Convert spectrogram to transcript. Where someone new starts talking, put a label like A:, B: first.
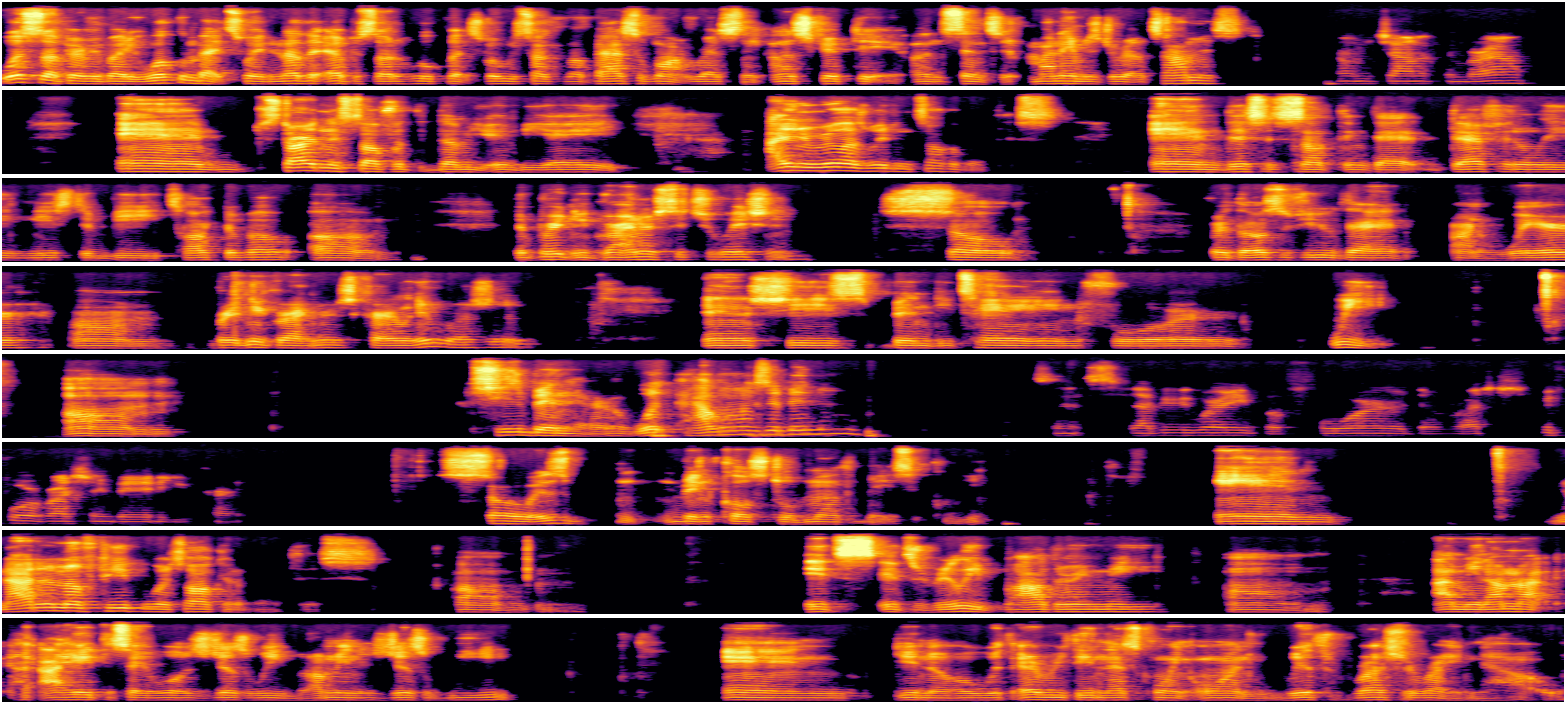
A: What's up, everybody? Welcome back to another episode of Hooplex, where we talk about basketball wrestling, unscripted and uncensored. My name is Darrell Thomas.
B: I'm Jonathan Brown.
A: And starting this off with the WNBA, I didn't realize we didn't talk about this. And this is something that definitely needs to be talked about. Um, the Brittney Griner situation. So, for those of you that aren't aware, um, Brittney Griner is currently in Russia, and she's been detained for weed. Um, she's been there. What? How long has it been now?
B: Since February, before the rush, before Russia invaded Ukraine.
A: So it's been close to a month, basically, and not enough people are talking about this. Um, it's it's really bothering me. Um, I mean, I'm not. I hate to say, well, it's just weed, but I mean, it's just weed. And you know, with everything that's going on with Russia right now,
